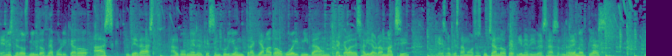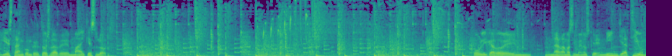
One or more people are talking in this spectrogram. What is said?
En este 2012 ha publicado Ask the Dust, álbum en el que se incluye un track llamado Wake Me Down, que acaba de salir ahora en Maxi, que es lo que estamos escuchando, que tiene diversas remezclas, y esta en concreto es la de Mike Slot. Publicado en nada más y menos que Ninja Tune.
